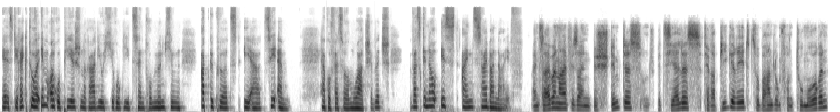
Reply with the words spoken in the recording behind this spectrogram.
Er ist Direktor im Europäischen Radiochirurgiezentrum München, abgekürzt ERCM. Herr Professor Moacewitsch, was genau ist ein Cyberknife? Ein Cyberknife ist ein bestimmtes und spezielles Therapiegerät zur Behandlung von Tumoren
